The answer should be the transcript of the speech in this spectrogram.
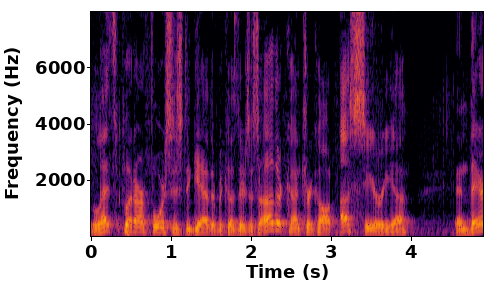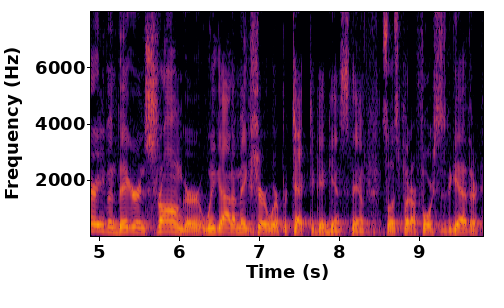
let's put our forces together because there's this other country called Assyria, and they're even bigger and stronger. We got to make sure we're protecting against them. So let's put our forces together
